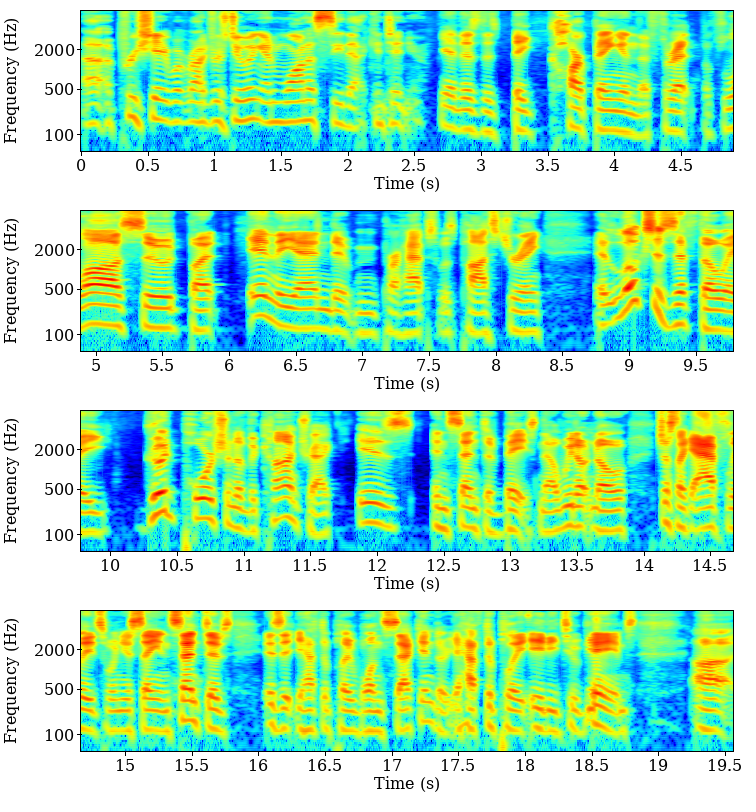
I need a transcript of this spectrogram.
uh, appreciate what Roger's doing and want to see that continue. Yeah, there's this big carping and the threat of lawsuit, but in the end, it perhaps was posturing. It looks as if, though, a good portion of the contract is incentive based. Now, we don't know, just like athletes, when you say incentives, is it you have to play one second or you have to play 82 games? Uh,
